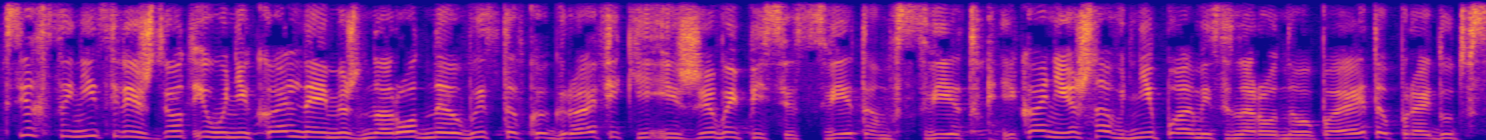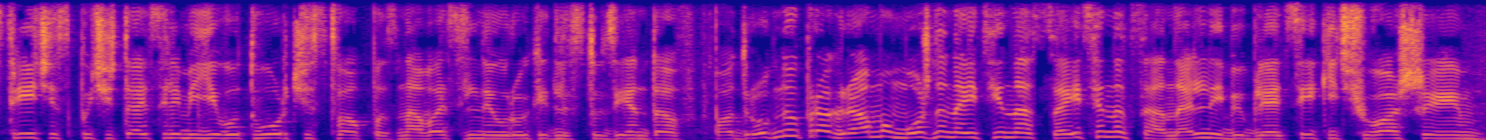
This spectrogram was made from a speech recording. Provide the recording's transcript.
Всех ценителей ждет и уникальная международная выставка графики и живописи «Светом в свет». И, конечно, в Дни памяти народного поэта пройдут встречи с почитателями его творчества, познавательные уроки для студентов. Подробную программу можно найти на сайте Национальной библиотеки Чувашии.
